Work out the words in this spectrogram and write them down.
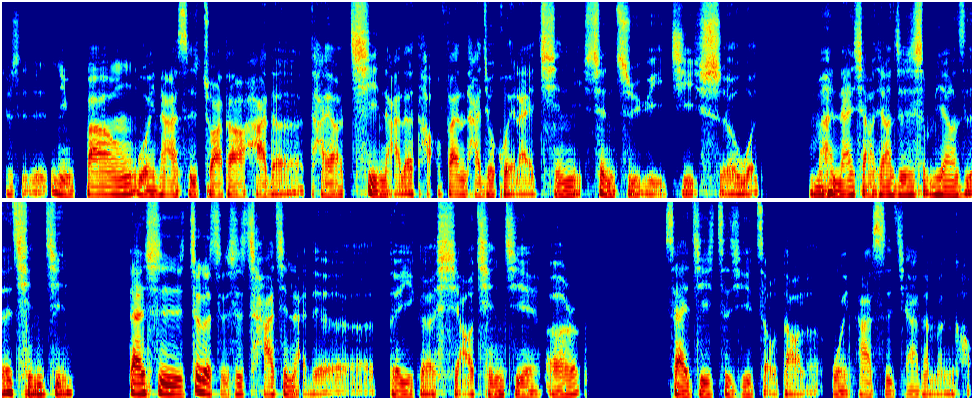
就是你帮维纳斯抓到他的他要弃拿的逃犯，他就会来亲你，甚至于一记舌吻。我们很难想象这是什么样子的情境，但是这个只是插进来的的一个小情节。而赛姬自己走到了维纳斯家的门口，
